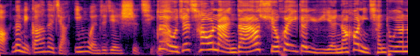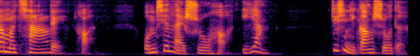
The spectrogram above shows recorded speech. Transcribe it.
好，那你刚刚在讲英文这件事情，对我觉得超难的，要学会一个语言，然后你程度又那么差。对，好，我们先来说哈，一样，就是你刚说的。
